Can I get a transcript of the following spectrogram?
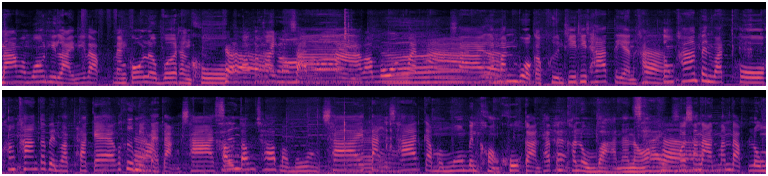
หน้ามะม่วงทีไรนี่แบบ mango lover ทั้งคู่ค่ะต้องไปสรรหามะม่วงมาทาน ใช่แล้วมันบวกกับพื้นที่ที่ท่าเตียนค่ะ ค่ะ ตรงข้ามเป็นวัดโพธิ์ข้างๆ ก็เป็นวัดพระแก้วก็คือมีค่ะแต่ต่างชาติเขาซึ่ง ต้องชอบมะม่วง ใช่ต่างชาติกับมะม่วงเป็นของคู่กันถ้าเป็นขนมหวานนะเนาะใช่เพราะฉะนั้นมันแบบลง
